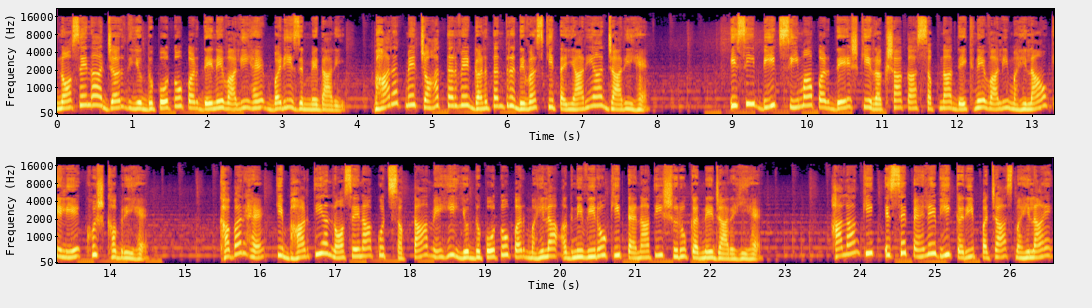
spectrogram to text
नौसेना जल्द युद्धपोतों पर देने वाली है बड़ी ज़िम्मेदारी। भारत में चौहत्तरवे गणतंत्र दिवस की तैयारियाँ जारी हैं। इसी बीच सीमा पर देश की रक्षा का सपना देखने वाली महिलाओं के लिए खुशखबरी है। खबर है कि भारतीय नौसेना कुछ सप्ताह में ही युद्धपोतों पर महिला अग्निवीरों की तैनाती शुरू करने जा रही है। हालाँकि इससे पहले भी करीब 50 महिलाएँ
